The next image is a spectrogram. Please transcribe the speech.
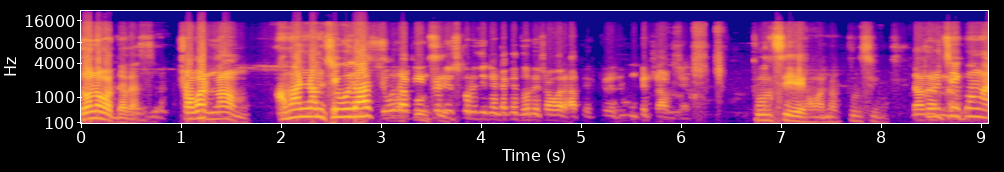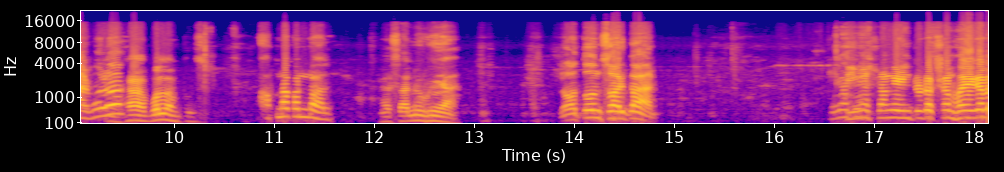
ধন্যবাদ দাদা। সবার নাম আমার নাম শিবু দাস। শুধু আপনি ইন্ট্রোডিউস করে দিন এটাকে ধরে সবার হাতে মুখের সামনে। তুলসী আমার নাম তুলসী তুলসী কুমার বলো। হ্যাঁ বললাম তুলসী। আপনার কোন দল? হ্যাঁ সানু ভূঁইয়া। রতন সরকার। টিমের সঙ্গে ইন্ট্রোডাকশন হয়ে গেল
